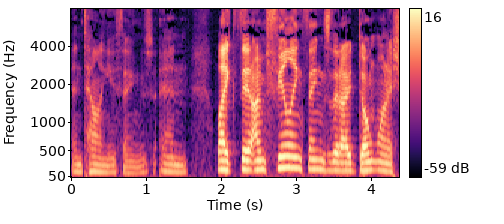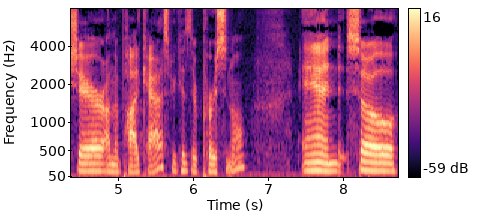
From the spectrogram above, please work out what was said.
and telling you things and like that I'm feeling things that I don't want to share on the podcast because they're personal. And so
